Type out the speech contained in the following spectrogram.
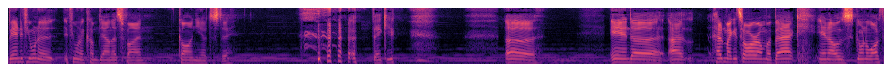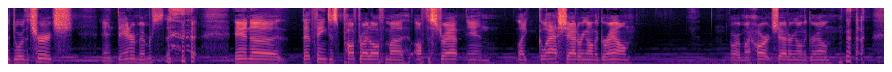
band, if you want to, if you want to come down, that's fine. Colin, you have to stay. Thank you. Uh, and uh, I had my guitar on my back, and I was going to lock the door of the church and Dan remembers. and uh, that thing just popped right off my off the strap and like glass shattering on the ground. Or my heart shattering on the ground.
